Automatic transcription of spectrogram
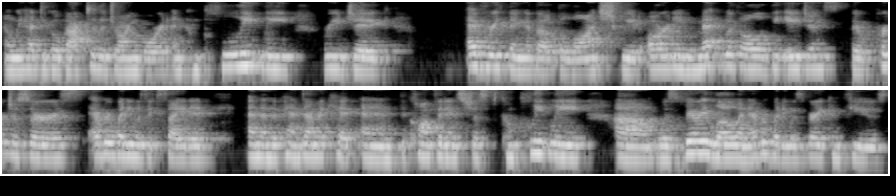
and we had to go back to the drawing board and completely rejig everything about the launch. We had already met with all of the agents, their purchasers, everybody was excited and then the pandemic hit and the confidence just completely um, was very low and everybody was very confused.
